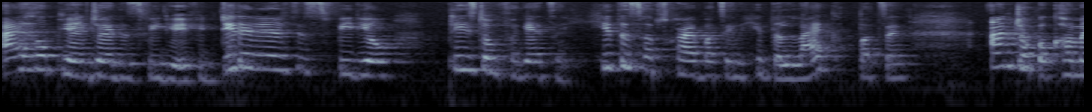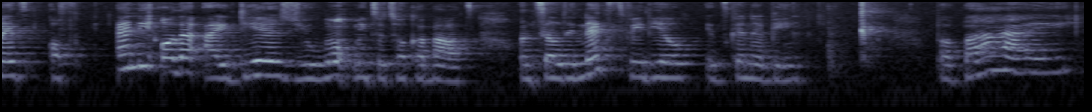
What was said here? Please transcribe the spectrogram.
I hope you enjoyed this video. If you did enjoy this video please don't forget to hit the subscribe button hit the like button and drop a comment of any other ideas you want me to talk about. Until the next video it's gonna be bye bye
